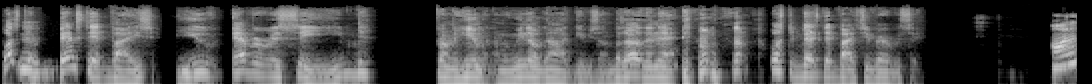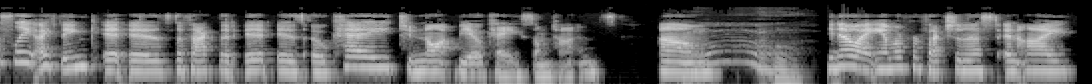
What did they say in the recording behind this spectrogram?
What's the mm. best advice you've ever received from a human? I mean, we know God gives you something, but other than that, what's the best advice you've ever received? Honestly, I think it is the fact that it is okay to not be okay sometimes. Um, oh. You know, I am a perfectionist and I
